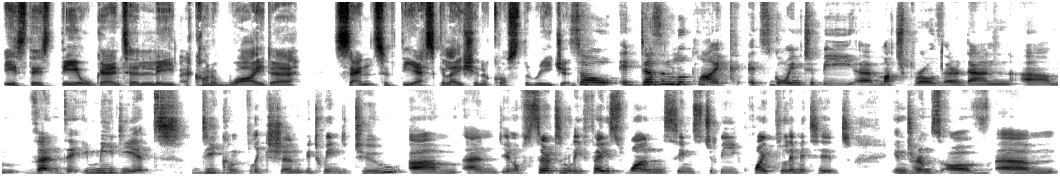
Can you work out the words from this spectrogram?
is this deal going to lead a kind of wider sense of de-escalation across the region? So it doesn't look like it's going to be uh, much broader than um, than the immediate deconfliction between the two. Um, and you know, certainly, phase one seems to be quite limited in terms of um,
